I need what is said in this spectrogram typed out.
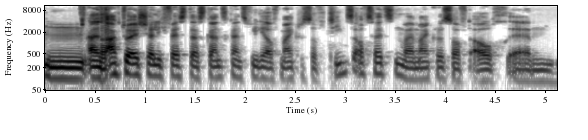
Mm, also aktuell stelle ich fest, dass ganz, ganz viele auf Microsoft Teams aufsetzen, weil Microsoft auch ähm,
